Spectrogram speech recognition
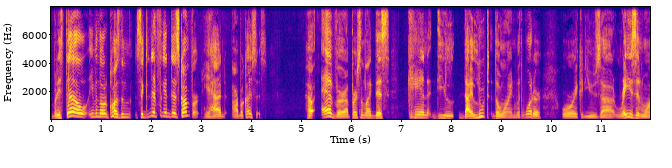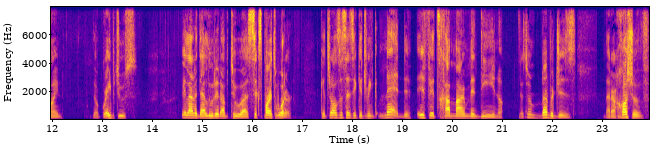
But he still, even though it caused him significant discomfort, he had arbacosis. However, a person like this can dil- dilute the wine with water, or he could use uh, raisin wine, no grape juice. He allowed to dilute it up to uh, six parts water. Kitzur also says he could drink med if it's chamar medina. There's some beverages that are choshev.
